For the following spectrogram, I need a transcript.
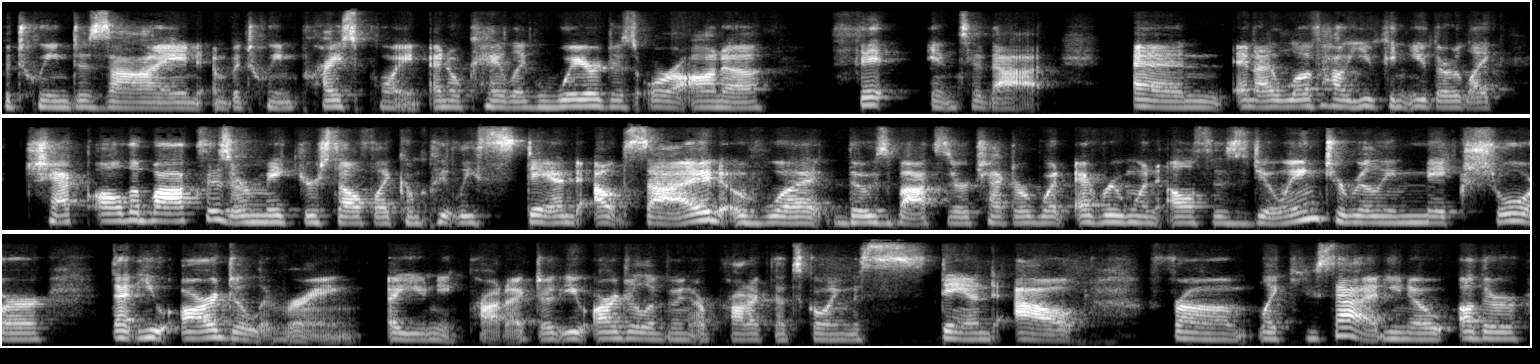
between design and between price point. And okay, like where does Ora Ana fit into that. And and i love how you can either like check all the boxes or make yourself like completely stand outside of what those boxes are checked or what everyone else is doing to really make sure that you are delivering a unique product or you are delivering a product that's going to stand out from like you said you know other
